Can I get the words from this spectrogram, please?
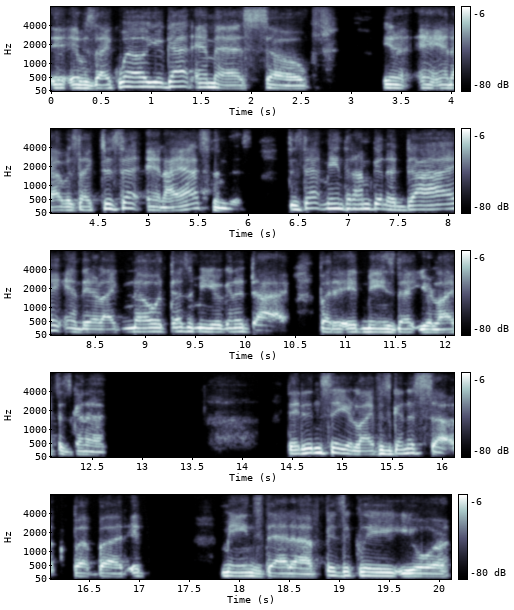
it, it was like well you got ms so you know and i was like does that and i asked them this does that mean that i'm gonna die? And they're like no it doesn't mean you're gonna die but it, it means that your life is gonna they didn't say your life is going to suck but but it means that uh physically your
